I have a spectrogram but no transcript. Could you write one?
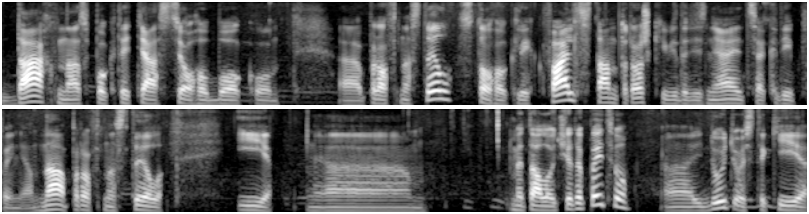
дах у нас покриття з цього боку е, профнастил, з того клікфальц, там трошки відрізняється кріплення. На профнастил і е, металочерепицю е, йдуть ось такі е,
